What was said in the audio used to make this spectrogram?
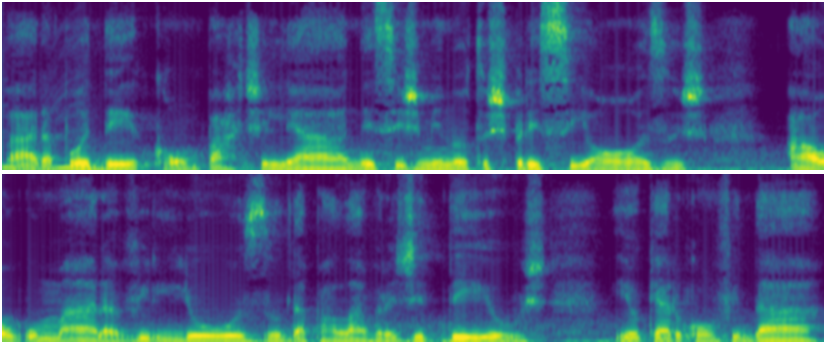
para poder compartilhar nesses minutos preciosos algo maravilhoso da palavra de Deus. E eu quero convidar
